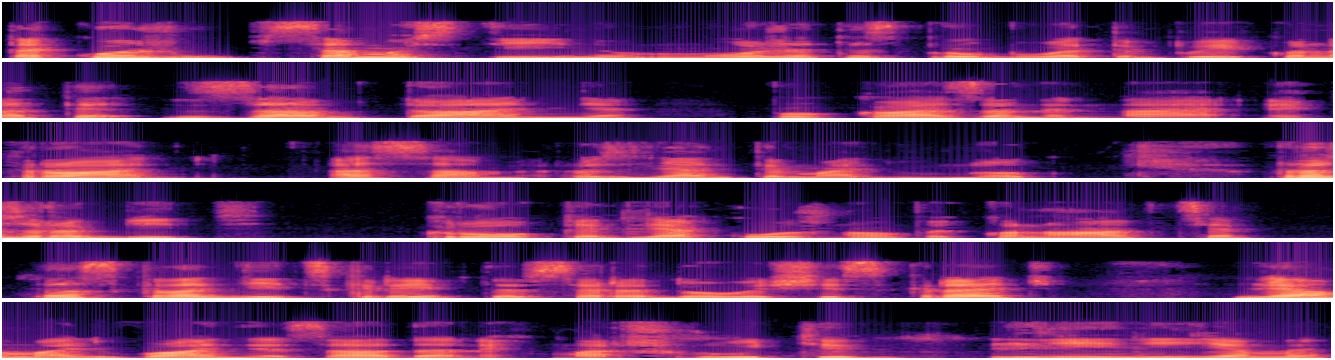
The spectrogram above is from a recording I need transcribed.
Також самостійно можете спробувати виконати завдання, показане на екрані. А саме розгляньте малюнок, розробіть кроки для кожного виконавця та складіть скрипти в середовищі Scratch для малювання заданих маршрутів лініями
